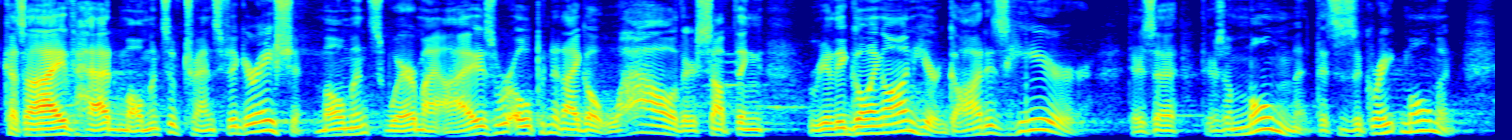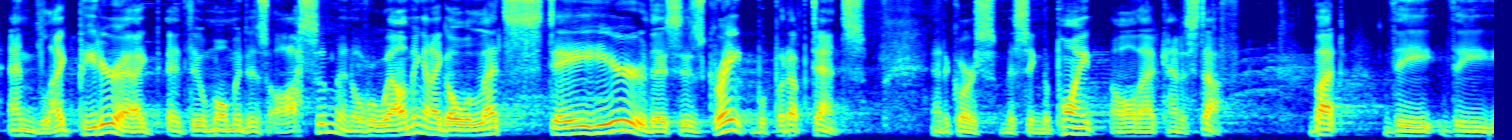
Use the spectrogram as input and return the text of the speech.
because I've had moments of transfiguration, moments where my eyes were opened and I go, wow, there's something really going on here. God is here. There's a, there's a moment. This is a great moment. And like Peter, I, the moment is awesome and overwhelming. And I go, well, let's stay here. This is great. We'll put up tents. And of course, missing the point, all that kind of stuff. But the, the,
